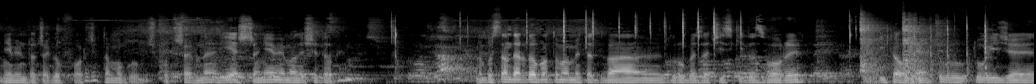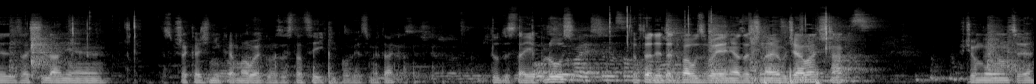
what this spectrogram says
Nie wiem do czego w Fordzie to mogło być potrzebne. Jeszcze nie wiem, ale się dowiem. No bo standardowo to mamy te dwa grube zaciski do zwory i to, nie? Tu, tu idzie zasilanie z przekaźnika małego, ze stacyjki powiedzmy, tak? Tu dostaje plus, to wtedy te dwa uzwojenia zaczynają działać, tak? Wciągające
